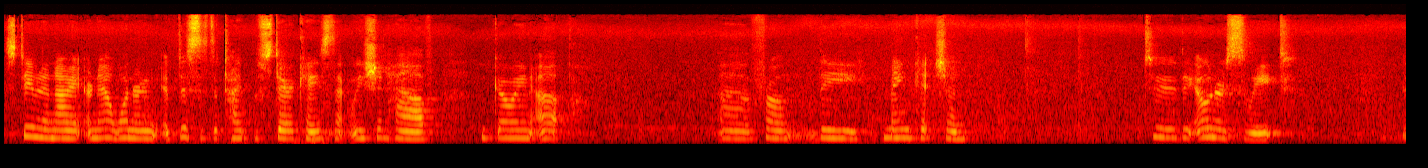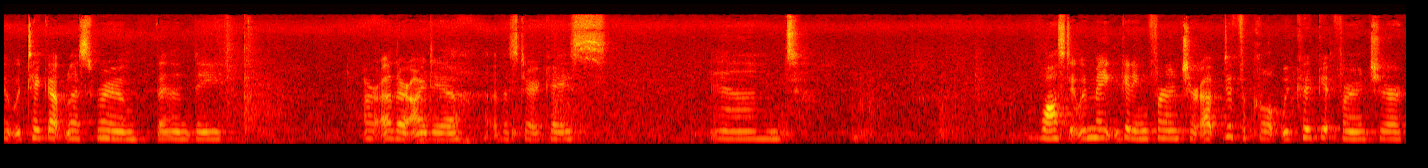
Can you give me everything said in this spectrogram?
Stephen and I are now wondering if this is the type of staircase that we should have going up uh, from the main kitchen to the owner's suite. It would take up less room than the, our other idea of a staircase. And whilst it would make getting furniture up difficult, we could get furniture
